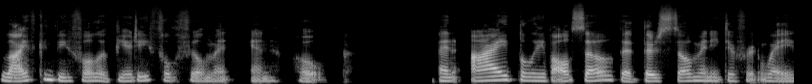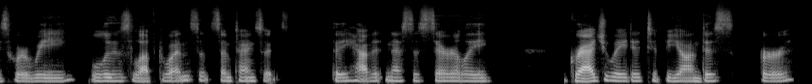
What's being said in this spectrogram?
life can be full of beauty, fulfillment, and hope. And I believe also that there's so many different ways where we lose loved ones, and sometimes it's they haven't necessarily graduated to beyond this earth,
